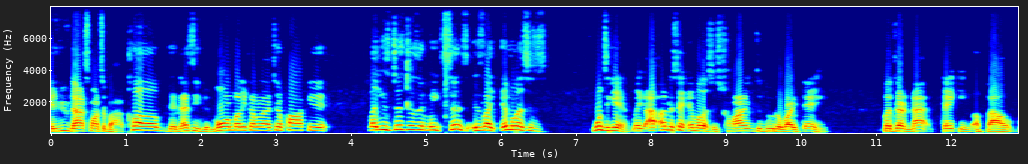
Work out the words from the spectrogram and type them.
if you're not sponsored by a club, then that's even more money coming out of your pocket. Like it just doesn't make sense. It's like MLS is once again, like I understand MLS is trying to do the right thing, but they're not thinking about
